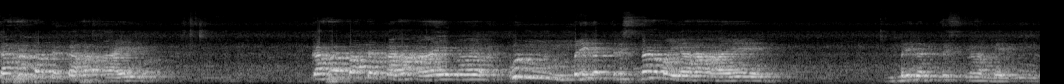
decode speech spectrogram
कहाँबाट कहाँ आए म? कहाँबाट कहाँ आए म? कुन मृग तृष्णामा यहाँ आए? मृग तृष्णा मेटिन्न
